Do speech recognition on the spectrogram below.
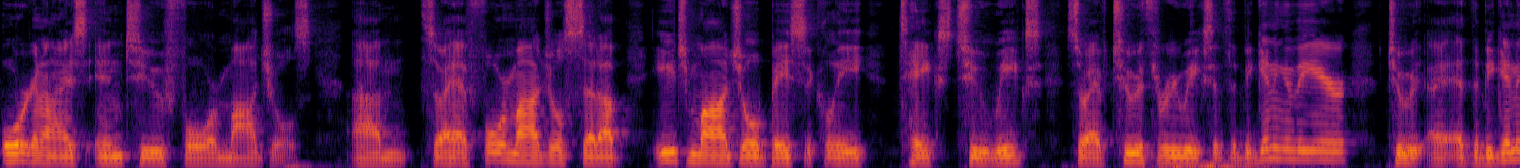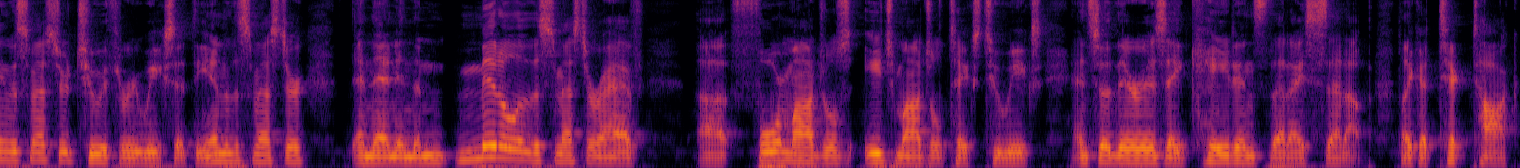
organized into four modules. Um, so I have four modules set up. Each module basically takes two weeks. So I have two or three weeks at the beginning of the year, two uh, at the beginning of the semester, two or three weeks at the end of the semester, and then in the middle of the semester I have uh, four modules. Each module takes two weeks. And so there is a cadence that I set up, like a tick-tock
